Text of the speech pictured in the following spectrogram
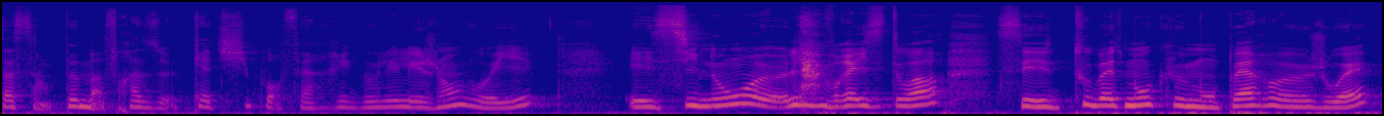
Ça, c'est un peu ma phrase catchy pour faire rigoler les gens, vous voyez. Et sinon, euh, la vraie histoire, c'est tout bêtement que mon père euh, jouait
